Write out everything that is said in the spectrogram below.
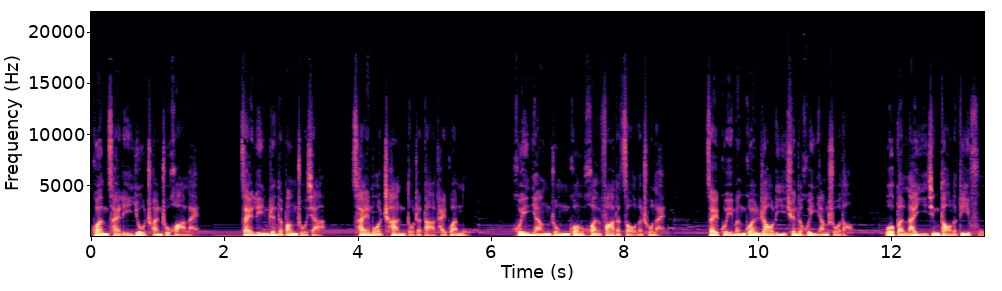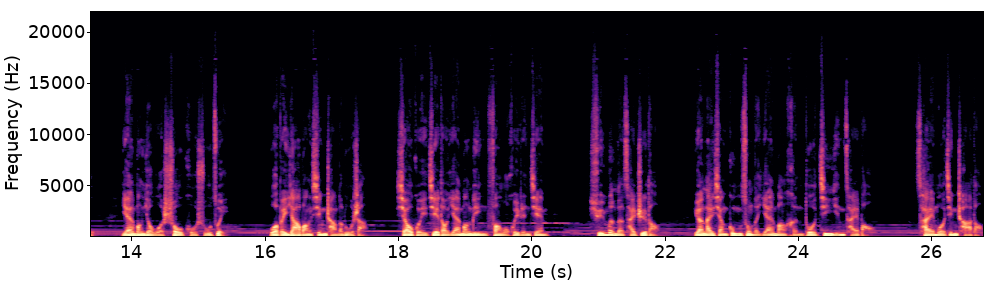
棺材里又传出话来，在邻人的帮助下，蔡墨颤抖着打开棺木。惠娘容光焕发地走了出来，在鬼门关绕了一圈的惠娘说道：“我本来已经到了地府，阎王要我受苦赎罪。我被押往刑场的路上，小鬼接到阎王令，放我回人间。询问了才知道，原来向恭送了阎王很多金银财宝。”蔡墨惊诧道：“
